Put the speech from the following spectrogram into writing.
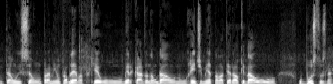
Então isso é um, para mim um problema, porque o mercado não dá um, um rendimento na lateral que dá o, o Bustos, né?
